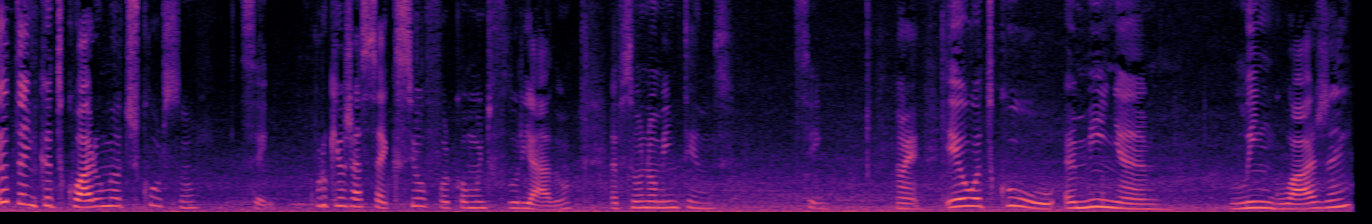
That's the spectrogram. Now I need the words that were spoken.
Eu tenho que adequar o meu discurso. Sim. Porque eu já sei que se eu for com muito floreado, a pessoa não me entende, Sim. não é? Eu adequo a minha linguagem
